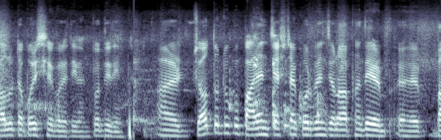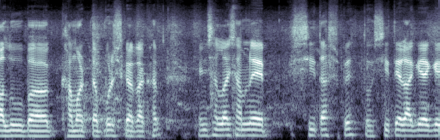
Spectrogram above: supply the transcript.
বালুটা পরিষ্কার করে দিবেন প্রতিদিন। আর যতটুকু পারেন চেষ্টা করবেন যেন আপনাদের বালু বা খামারটা পরিষ্কার রাখার। ইনশাল্লাহ সামনে শীত আসবে, তো শীতের আগে আগে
